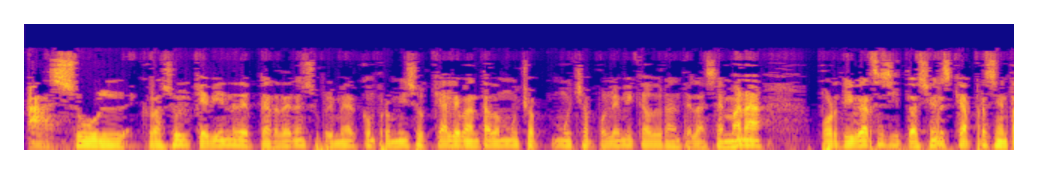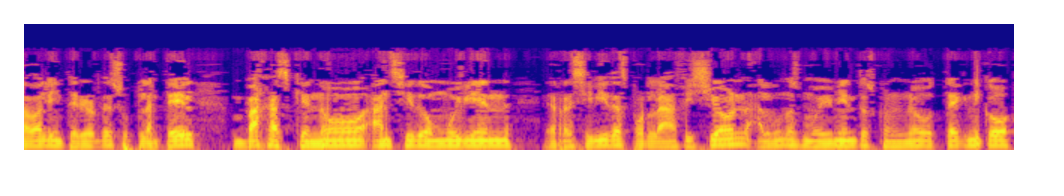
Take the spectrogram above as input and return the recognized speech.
Azul. Cruz Azul que viene de perder en su primer compromiso, que ha levantado mucho, mucha polémica durante la semana por diversas situaciones que ha presentado al interior de su plantel, bajas que no han sido muy bien eh, recibidas por la afición, algunos movimientos con el nuevo técnico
